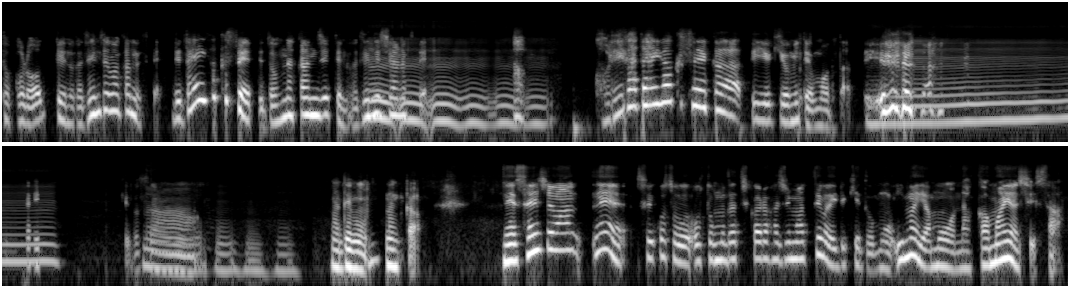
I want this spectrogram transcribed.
ところっていうのが全然わかんなくて。で、大学生ってどんな感じっていうのが全然知らなくて、うんうんうんうんうんうん。これが大学生かっていう気を見て思ったっていう。うん。けどさ。まあでもなんか、ね、最初はね、それこそお友達から始まってはいるけども、今やもう仲間やしさ、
